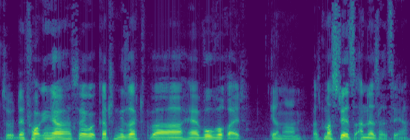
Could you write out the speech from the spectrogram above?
So, der Vorgänger, hast du ja gerade schon gesagt, war Herr Wowereit. Genau. Was machst du jetzt anders als er?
